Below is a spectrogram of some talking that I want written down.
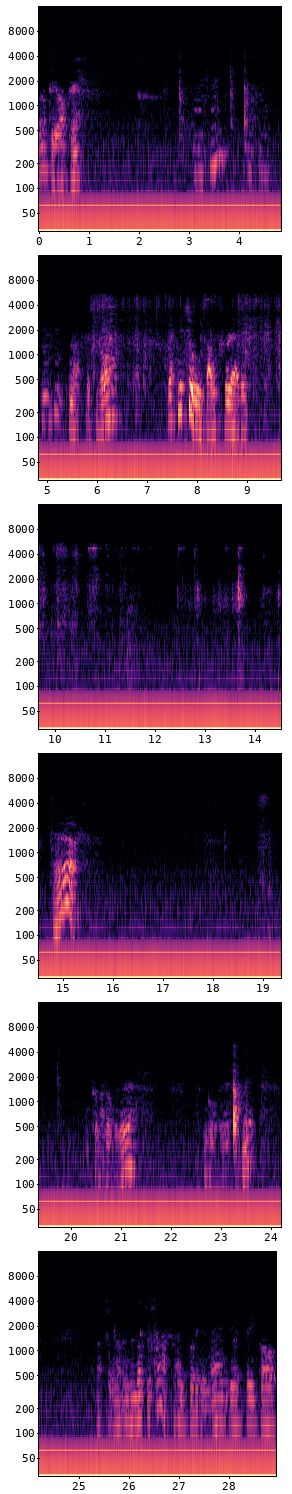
Okay, okay. Mm-hmm. Mm-hmm. Mm-hmm. Right, first of all, get my tools out ready. Yeah. That over there. Go over there for a minute. Actually not even noticed that. I put it in there, USB port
